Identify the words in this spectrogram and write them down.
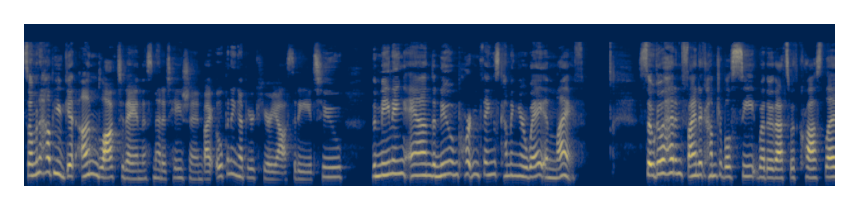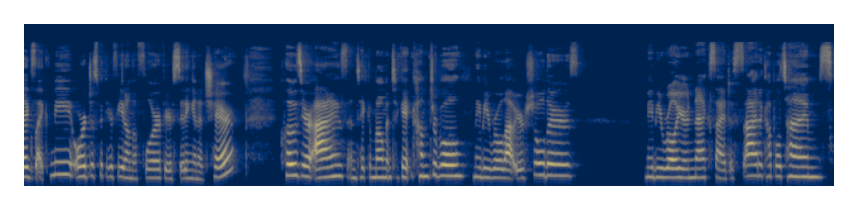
So I'm going to help you get unblocked today in this meditation by opening up your curiosity to the meaning and the new important things coming your way in life. So go ahead and find a comfortable seat, whether that's with crossed legs like me or just with your feet on the floor if you're sitting in a chair. Close your eyes and take a moment to get comfortable. Maybe roll out your shoulders. Maybe roll your neck side to side a couple times.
